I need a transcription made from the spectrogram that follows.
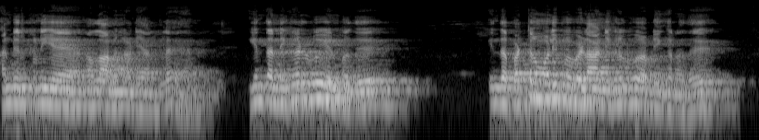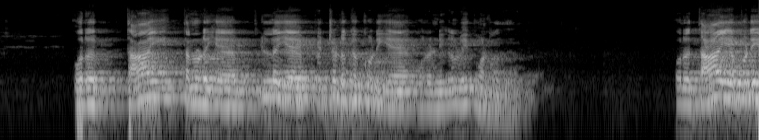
அன்பிற்குரிய அல்லாவின் அடியார்களே இந்த நிகழ்வு என்பது இந்த பட்டமளிப்பு விழா நிகழ்வு அப்படிங்கிறது ஒரு தாய் தன்னுடைய பிள்ளையை பெற்றெடுக்கக்கூடிய ஒரு நிகழ்வை போன்றது. ஒரு தாய் எப்படி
